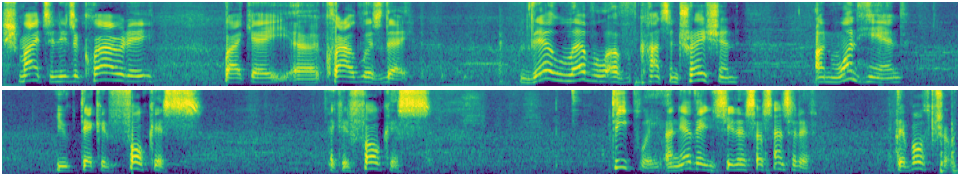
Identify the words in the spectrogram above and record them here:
Shmaitza needs a clarity like a uh, cloudless day. Their level of concentration, on one hand, you they can focus. They can focus deeply. On the other hand, you see they're so sensitive. They're both true.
